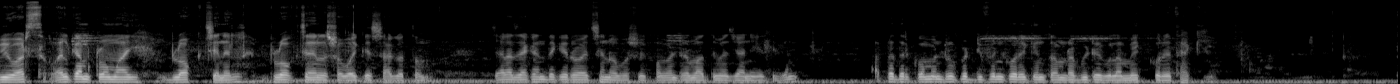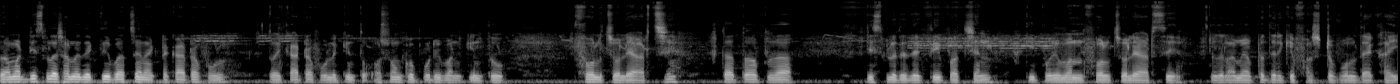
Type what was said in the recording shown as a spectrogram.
viewers, welcome to my blog channel. Blog চ্যানেলে সবাইকে স্বাগতম। যারা যেখান থেকে রয়েছেন, অবশ্যই কমেন্টের মাধ্যমে জানিয়ে দিবেন। আপনাদের কমেন্টের উপর ডিপেন্ড করে কিন্তু আমরা ভিডিওগুলো মেক করে থাকি। তো আমার ডিসপ্লে সামনে দেখতেই পাচ্ছেন একটা কাটা ফুল। তো এই কাটা ফুলে কিন্তু অসংখ্য পরিমাণ কিন্তু ফল চলে আসছে। তা তো আপনারা ডিসপ্লেতে দেখতেই পাচ্ছেন কি পরিমাণ ফল চলে আসছে। যদি আমি আপনাদেরকে ফার্স্ট অফ অল দেখাই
